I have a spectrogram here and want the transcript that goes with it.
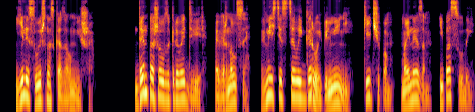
— еле слышно сказал Миша. Дэн пошел закрывать дверь, а вернулся вместе с целой горой пельменей, кетчупом, майонезом и посудой.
